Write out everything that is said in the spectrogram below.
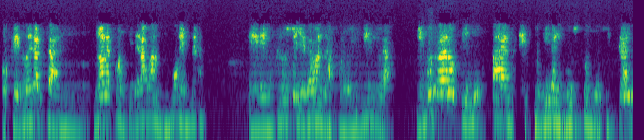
o que no era tan, no la consideraban buena, eh, incluso llegaban a prohibirla. Y muy raro que un padre tuviera el gusto musical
